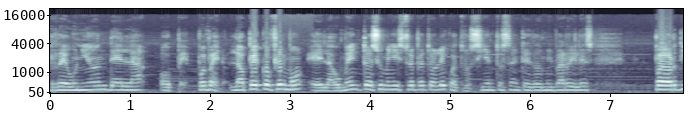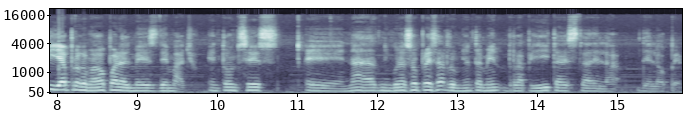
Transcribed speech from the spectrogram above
reunión de la OPEP. Pues bueno, la OPEP confirmó el aumento de suministro de petróleo de 432 mil barriles por día programado para el mes de mayo. Entonces, eh, nada, ninguna sorpresa, reunión también rapidita esta de la, de la OPEP.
